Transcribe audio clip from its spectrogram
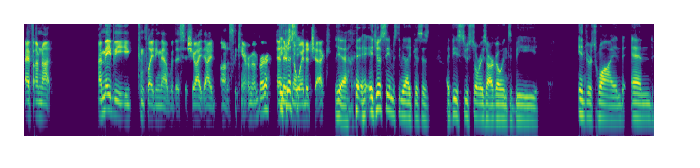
if I'm not I may be conflating that with this issue. I, I honestly can't remember, and it there's just, no way to check. Yeah, it just seems to me like this is like these two stories are going to be intertwined. And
